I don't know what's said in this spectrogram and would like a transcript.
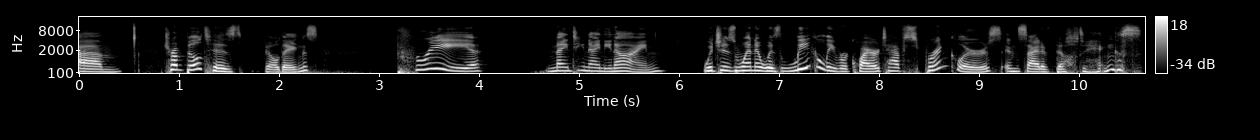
um, Trump built his buildings pre 1999, which is when it was legally required to have sprinklers inside of buildings.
